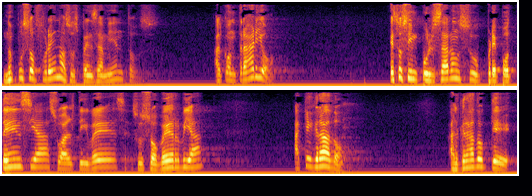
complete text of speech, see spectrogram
no puso freno a sus pensamientos. Al contrario, esos impulsaron su prepotencia, su altivez, su soberbia ¿A qué grado? Al grado que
